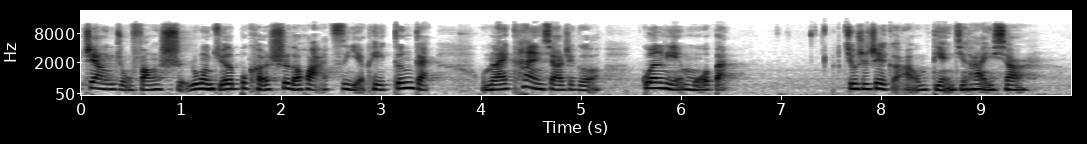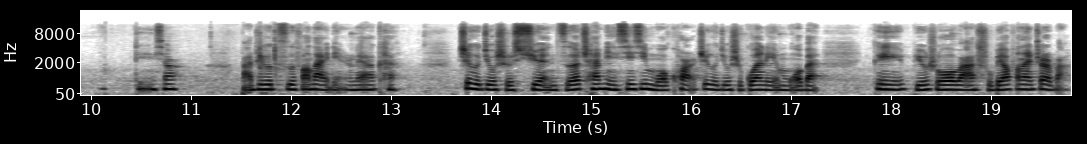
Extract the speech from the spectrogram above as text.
这样一种方式。如果你觉得不合适的话，自己也可以更改。我们来看一下这个关联模板，就是这个啊，我们点击它一下，点一下，把这个字放大一点，让大家看。这个就是选择产品信息模块，这个就是关联模板。可以，比如说我把鼠标放在这儿吧，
